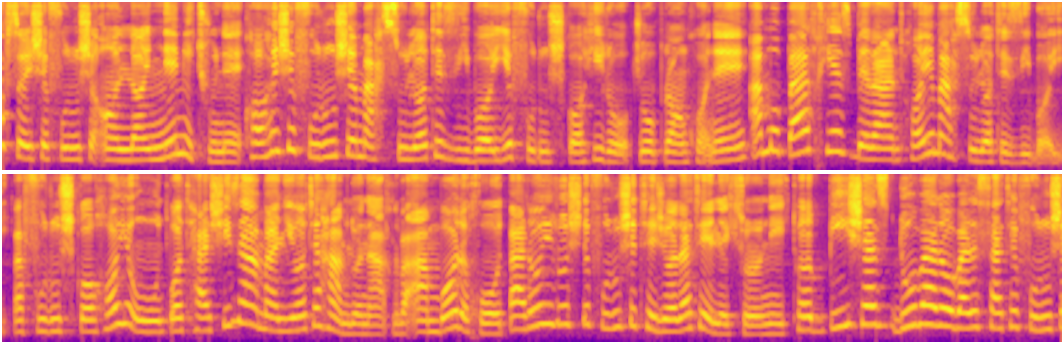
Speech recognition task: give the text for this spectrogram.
افزایش فروش آنلاین نمی‌تونه کاهش فروش محصولات زیبایی فروشگاهی رو جبران کنه اما برخی از برندهای محصولات زیبایی و فروشگاه های اون با تجهیز عملیات حمل و نقل و انبار خود برای رشد فروش تجارت الکترونیک تا بیش از دو برابر سطح فروش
